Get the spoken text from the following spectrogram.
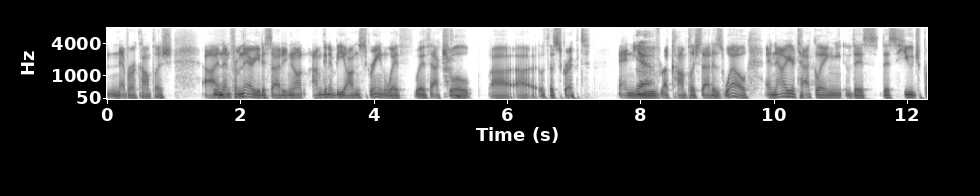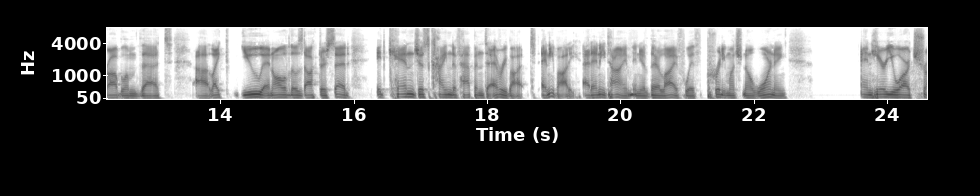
never accomplish. Uh, mm-hmm. And then from there, you decided, you know, what, I'm going to be on screen with with actual uh, uh, with a script, and you've yeah. accomplished that as well. And now you're tackling this this huge problem that, uh, like you and all of those doctors said, it can just kind of happen to everybody, anybody at any time in your, their life with pretty much no warning and here you are tr-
